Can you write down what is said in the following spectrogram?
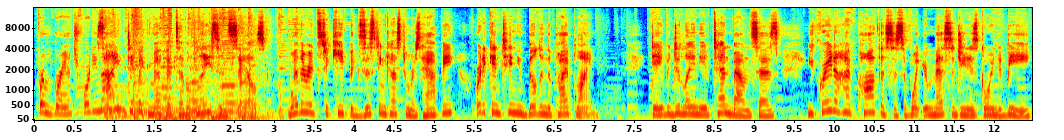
from Branch 49. Scientific methods have a place in sales, whether it's to keep existing customers happy or to continue building the pipeline. David Dulany of Tenbound says you create a hypothesis of what your messaging is going to be,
